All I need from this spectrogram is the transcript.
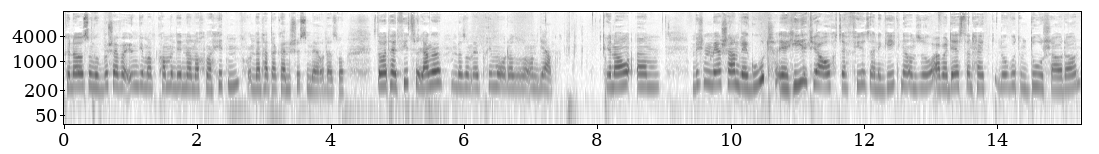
könnte aus dem Gebüsch einfach irgendjemand kommen, den dann nochmal hitten und dann hat er keine Schüsse mehr oder so. Es dauert halt viel zu lange bei so einem El Primo oder so und ja. Genau, ähm, ein bisschen mehr Schaden wäre gut. Er hielt ja auch sehr viel seine Gegner und so, aber der ist dann halt nur gut im Duo-Showdown.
